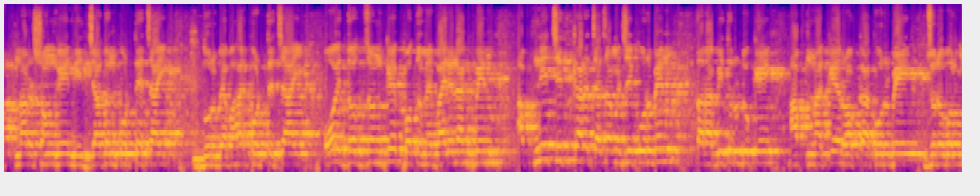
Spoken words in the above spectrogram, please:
আপনার সঙ্গে নির্যাতন করতে চায়, দুর্ব্যবহার করতে চায়, ওই দশজনকে প্রথমে বাইরে রাখবেন। আপনি চিৎকার, চেঁচামেচি করবেন, তারা ভিতর ঢুকে আপনাকে রক্ষা করবে। জোরে বলুন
